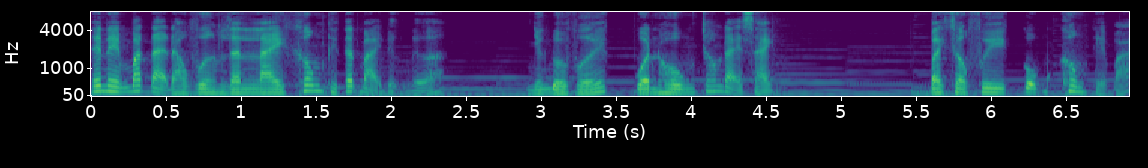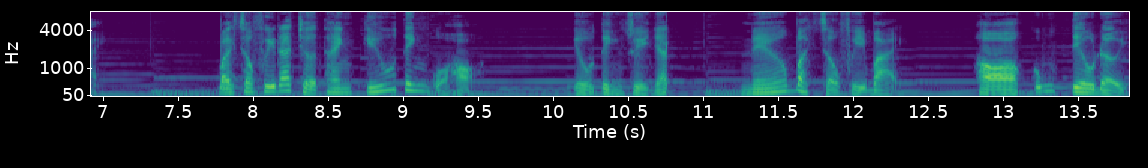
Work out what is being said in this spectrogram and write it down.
Thế nên bắt đại đào vương lần này không thể thất bại được nữa. Nhưng đối với quần hùng trong đại sảnh, Bạch Sầu Phi cũng không thể bại. Bạch Sầu Phi đã trở thành cứu tinh của họ, Cứu tinh duy nhất. Nếu Bạch Sầu Phi bại, Họ cũng tiêu đời.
